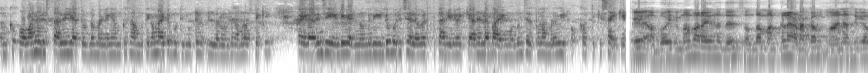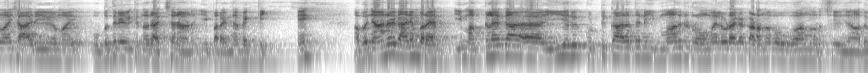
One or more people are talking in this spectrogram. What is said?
നമുക്ക് പോകാൻ ഒരു സ്ഥലം ഇല്ലാത്തതുകൊണ്ടും അല്ലെങ്കിൽ നമുക്ക് സാമ്പത്തികമായിട്ട് ബുദ്ധിമുട്ട് ഉള്ളതുകൊണ്ട് നമ്മൾ ഒറ്റയ്ക്ക് കൈകാര്യം ചെയ്യേണ്ടി വരുന്നുണ്ട്. വീണ്ടും ഒരു ചെലവെടുത്ത് തലയിൽ വെക്കാനുള്ള ഭയം കൊണ്ടും ചിലപ്പോൾ നമ്മൾ ഒക്കെ ഒറ്റയ്ക്ക് സഹിക്കും. അപ്പോൾ ഹിമ പറയുന്നത് സ്വന്തം മക്കളെ അടക്കം മാനസികമായി ശാരീരികമായി ഉപദ്രവിക്കുന്ന ഒരു അച്ഛനാണ് ഈ പറയുന്ന വ്യക്തി. ഏ? അപ്പൊ ഞാനൊരു കാര്യം പറയാം. ഈ മക്കളെ ഈ ഒരു കുട്ടിക്കാലത്തിന് ഇമാതിരി ട്രോമയിലൂടെയൊക്കെ കടന്നു പോകുക എന്ന് പറഞ്ഞു കഴിഞ്ഞാൽ അത്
